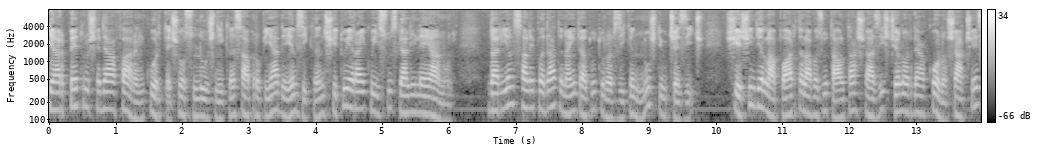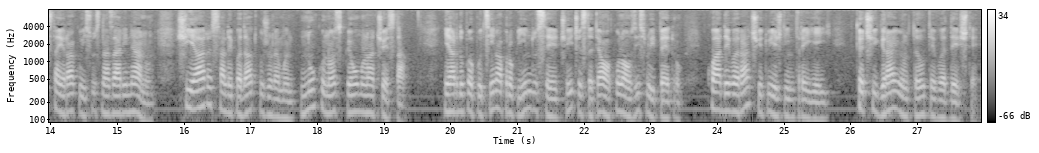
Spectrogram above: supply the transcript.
Iar Petru ședea afară în curte și o slujnică s-a apropiat de el zicând, și tu erai cu Isus Galileanul. Dar el s-a lepădat înaintea tuturor zicând, nu știu ce zici. Și ieșind el la poartă, l-a văzut alta și a zis celor de acolo, și acesta era cu Isus Nazarineanul. Și iar s-a lepădat cu jurământ, nu cunosc pe omul acesta. Iar după puțin, apropiindu-se, cei ce stăteau acolo au zis lui Petru, cu adevărat și tu ești dintre ei, căci și graiul tău te vădește.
